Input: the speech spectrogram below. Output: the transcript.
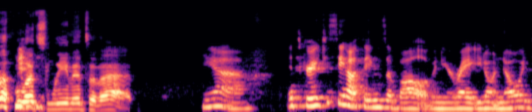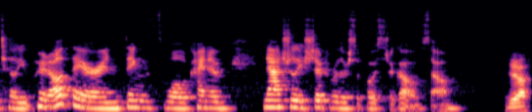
let's lean into that. Yeah it's great to see how things evolve. And you're right, you don't know until you put it out there, and things will kind of naturally shift where they're supposed to go. So, yeah.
